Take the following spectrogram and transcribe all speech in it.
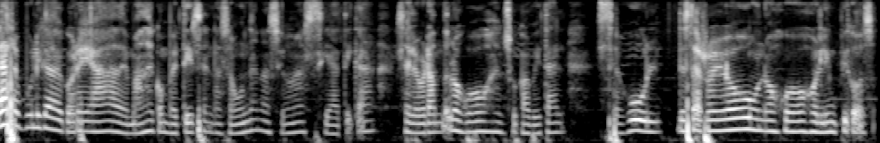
La República de Corea, además de convertirse en la segunda nación asiática, celebrando los Juegos en su capital, Seúl desarrolló unos Juegos Olímpicos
